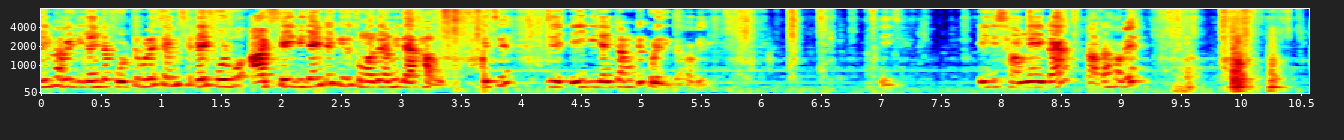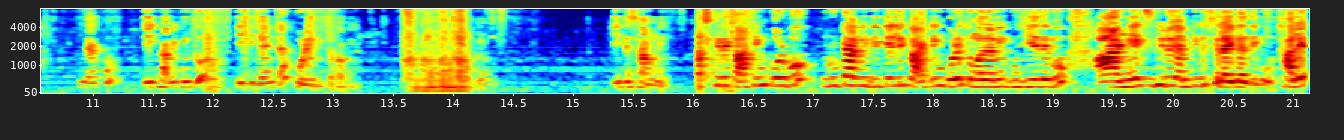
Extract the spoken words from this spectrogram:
যেইভাবে ডিজাইনটা করতে বলেছে, আমি সেটাই করব। আর সেই ডিজাইনটা কিন্তু তোমাদের আমি দেখাবো। হয়েছে যে এই ডিজাইনটা আমাকে করে দিতে হবে। এই যে এই যে সামনে এটা কাটা হবে। দেখো, এইভাবে কিন্তু এই ডিজাইনটা করে দিতে হবে। এটা সামনে। আজকে কাটিং করব, পুরোটা আমি ডিটেইলি কাটিং করে তোমাদের আমি বুঝিয়ে দেবো। আর নেক্সট ভিডিও আমি কিন্তু সেলাইটা দেবো। তাহলে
